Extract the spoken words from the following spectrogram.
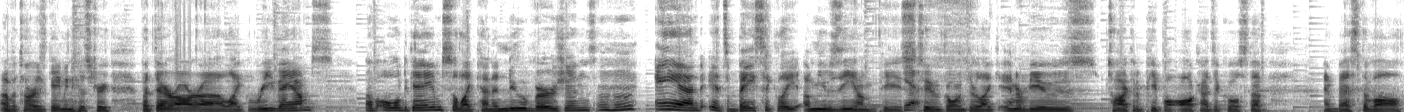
of Atari's gaming history, but there are uh, like revamps of old games, so like kind of new versions. Mm-hmm. And it's basically a museum piece Yes. too, going through like interviews, talking to people, all kinds of cool stuff. And best of all,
